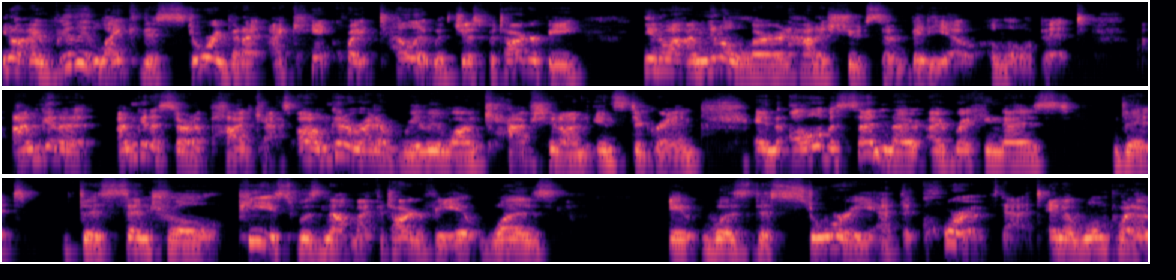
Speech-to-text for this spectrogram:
you know, I really like this story, but I, I can't quite tell it with just photography. You know what? I'm going to learn how to shoot some video a little bit. I'm gonna I'm gonna start a podcast. Oh, I'm gonna write a really long caption on Instagram, and all of a sudden I, I recognized that the central piece was not my photography. It was it was the story at the core of that. And at one point, I,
